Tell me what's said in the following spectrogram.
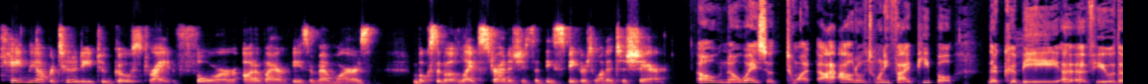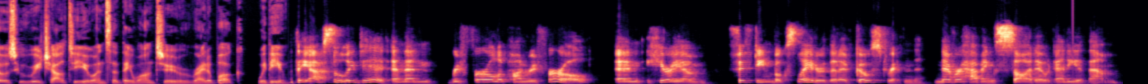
came the opportunity to ghostwrite for autobiographies or memoirs, books about life strategies that these speakers wanted to share. Oh, no way. So, tw- uh, out of 25 people, there could be a, a, few of those who reach out to you and said they want to write a book with you. They absolutely did. And then referral upon referral. And here I am 15 books later that I've ghostwritten, never having sought out any of them.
